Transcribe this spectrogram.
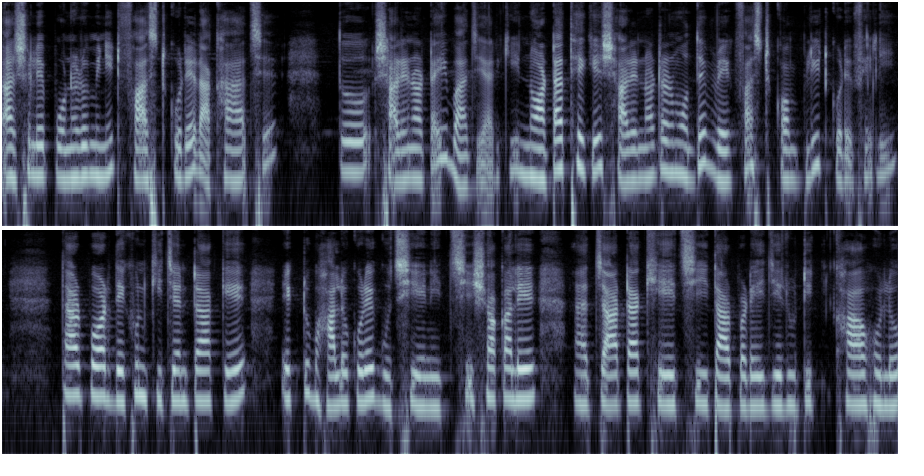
আসলে পনেরো মিনিট ফাস্ট করে রাখা আছে। তো সাড়ে নটাই বাজে আর কি। নটা থেকে সাড়ে নটার মধ্যে ব্রেকফাস্ট কমপ্লিট করে ফেলি। তারপর দেখুন কিচেনটাকে একটু ভালো করে গুছিয়ে নিচ্ছি। সকালে চাটা খেয়েছি, তারপরে এই যে রুটি খাওয়া হলো,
